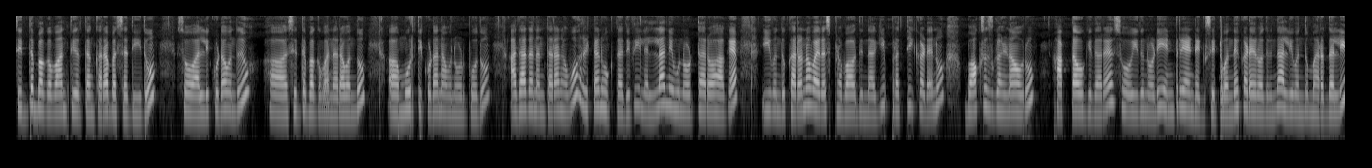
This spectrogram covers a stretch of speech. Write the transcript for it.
ಸಿದ್ಧ ಭಗವಾನ್ ತೀರ್ಥಂಕರ ಬಸದಿ ಇದು. ಸೊ ಅಲ್ಲಿ ಕೂಡ ಒಂದು ಸಿದ್ಧ ಭಗವಾನರ ಒಂದು ಮೂರ್ತಿ ಕೂಡ ನಾವು ನೋಡ್ಬೋದು. ಅದಾದ ನಂತರ ನಾವು ರಿಟರ್ನ್ ಹೋಗ್ತಾ ಇದ್ದೀವಿ ಇಲ್ಲೆಲ್ಲ ನೀವು ನೋಡ್ತಾ ಇರೋ ಹಾಗೆ ಈ ಒಂದು ಕರೋನಾ ವೈರಸ್ ಪ್ರಭಾವದಿಂದಾಗಿ ಪ್ರತಿ ಕಡೆನೂ ಬಾಕ್ಸಸ್ಗಳನ್ನ ಅವರು ಹಾಕ್ತಾ ಹೋಗಿದ್ದಾರೆ. ಸೊ ಇದು ನೋಡಿ ಎಂಟ್ರಿ ಆ್ಯಂಡ್ ಎಕ್ಸಿಟ್ ಒಂದೇ ಕಡೆ ಇರೋದ್ರಿಂದ ಅಲ್ಲಿ ಒಂದು ಮರದಲ್ಲಿ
